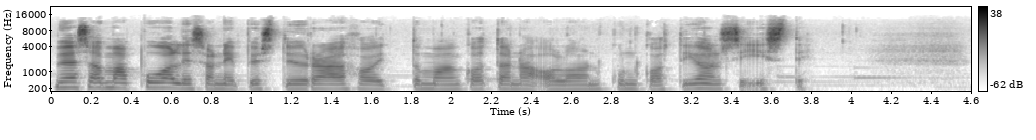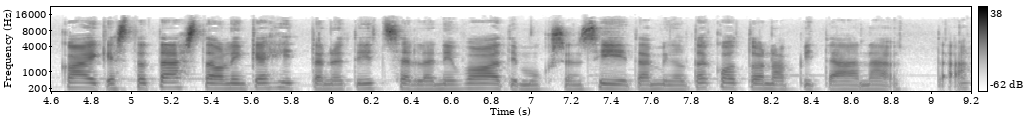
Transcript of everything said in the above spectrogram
Myös oma puolisoni pystyy rauhoittumaan kotona oloon, kun koti on siisti. Kaikesta tästä olin kehittänyt itselleni vaatimuksen siitä, miltä kotona pitää näyttää.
